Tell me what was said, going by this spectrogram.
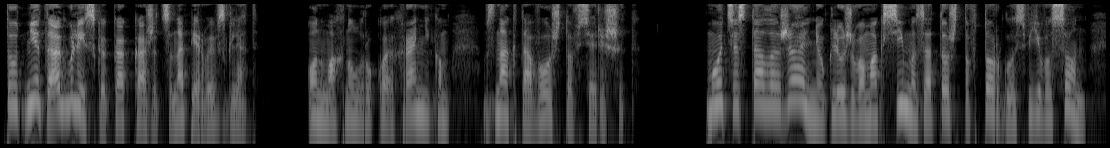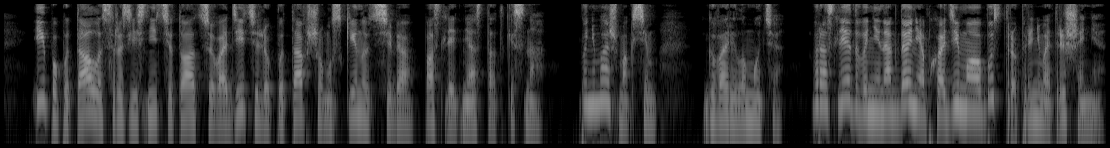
Тут не так близко, как кажется на первый взгляд. Он махнул рукой охранникам в знак того, что все решит. Моте стало жаль неуклюжего Максима за то, что вторглась в его сон, и попыталась разъяснить ситуацию водителю, пытавшему скинуть с себя последние остатки сна. «Понимаешь, Максим», — говорила Мотя, — «в расследовании иногда необходимо быстро принимать решения.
